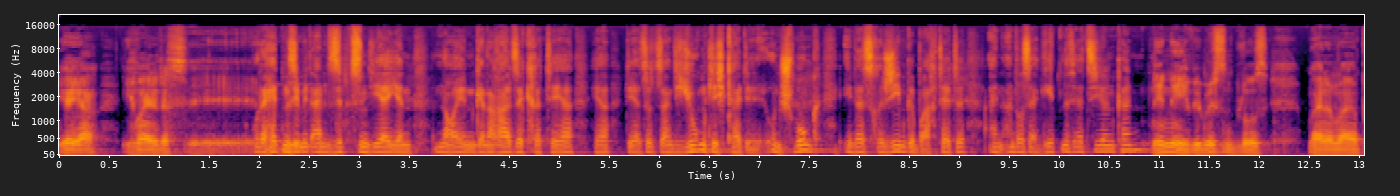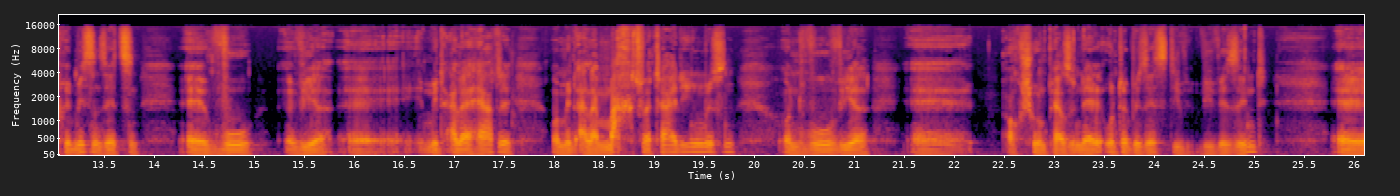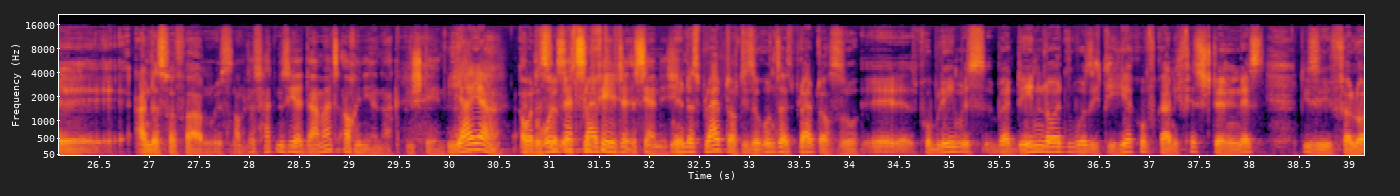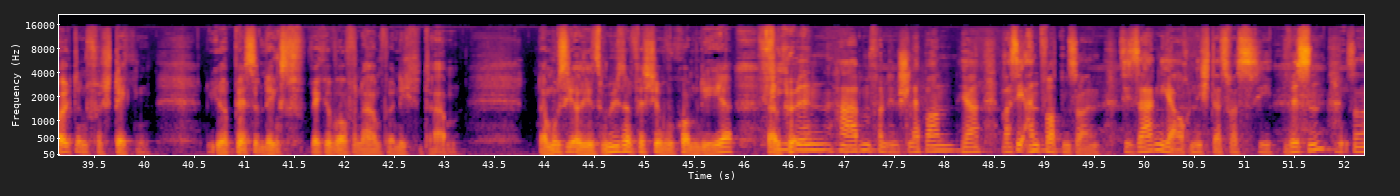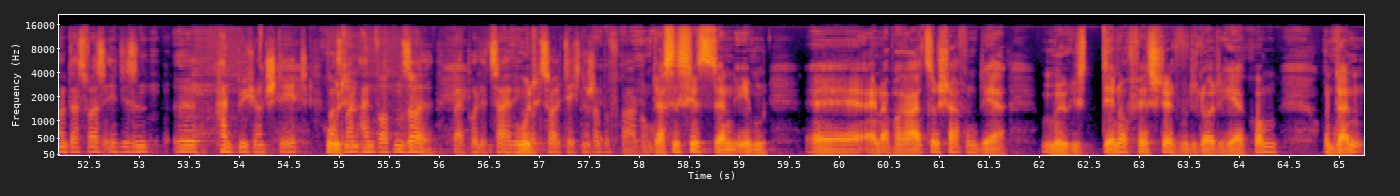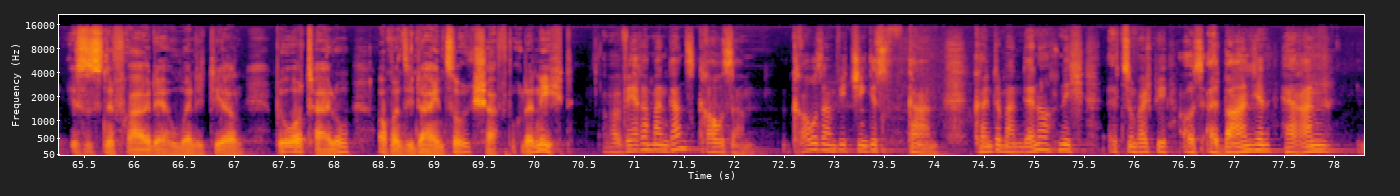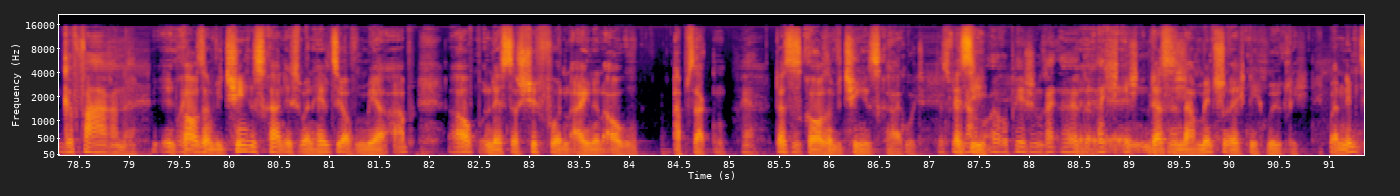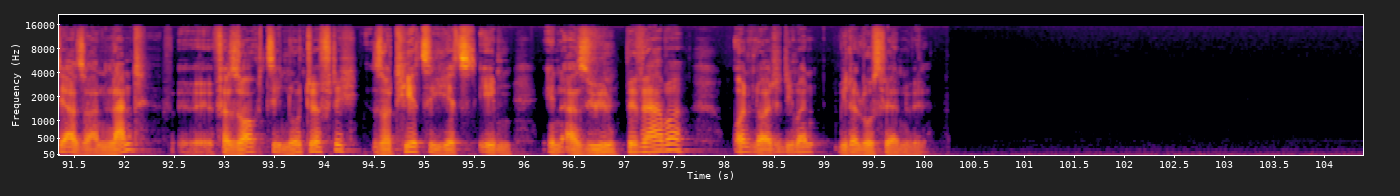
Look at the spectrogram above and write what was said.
Ja, ja, ich meine, das, äh, Oder hätten Sie mit einem 17-jährigen neuen Generalsekretär, ja, der sozusagen die Jugendlichkeit und Schwung in das Regime gebracht hätte, ein anderes Ergebnis erzielen können? Nee, nee, wir müssen bloß meiner Meinung nach Prämissen setzen, äh, wo wir äh, mit aller Härte und mit aller Macht verteidigen müssen und wo wir äh, auch schon personell unterbesetzt, wie wir sind, äh, anders verfahren müssen. Aber das hatten Sie ja damals auch in Ihren Akten stehen. Ja, ja, aber das, Grundsätzen bleibt, fehlte es ja nicht. Ja, das bleibt auch, dieser Grundsatz bleibt auch so. Äh, Das Problem ist bei den Leuten, wo sich die Herkunft gar nicht feststellen lässt, die sie verleugnen und verstecken, die ihre Pässe längst weggeworfen haben, vernichtet haben. Da muss ich also jetzt mühsam feststellen, wo kommen die her. Dann Fibeln haben von den Schleppern, ja, was sie antworten sollen. Sie sagen ja auch nicht das, was sie wissen, sondern das, was in diesen äh, Handbüchern steht, was Gut. man antworten soll bei polizeilicher oder zolltechnischer Befragung. Das ist jetzt dann eben äh, ein Apparat zu schaffen, der möglichst dennoch feststellt, wo die Leute herkommen. Und dann ist es eine Frage der humanitären Beurteilung, ob man sie dahin zurückschafft oder nicht. Aber wäre man ganz grausam, grausam wie Genghis Khan, könnte man dennoch nicht äh, zum Beispiel aus Albanien herangefahrene Grausam wie Genghis Khan ist, man hält sie auf dem Meer ab, ab und lässt das Schiff vor den eigenen Augen absacken. Ja. Das ist grausam wie Genghis Khan. Gut, das wäre nach sie, europäischen Re äh, Recht nicht das ist möglich. nach Menschenrecht nicht möglich. Man nimmt sie also an Land, äh, versorgt sie notdürftig, sortiert sie jetzt eben in Asylbewerber und Leute, die man wieder loswerden will.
